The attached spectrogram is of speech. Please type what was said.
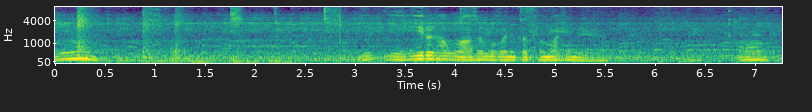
음. 이, 이 일을 하고 와서 먹으니까 더 맛있네요 아. 아,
